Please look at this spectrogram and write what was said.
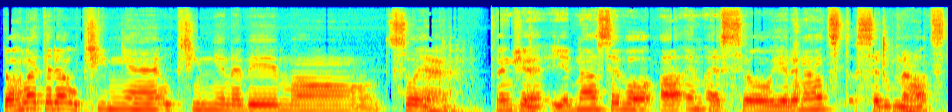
Tohle teda upřímně, upřímně nevím, co je. Takže jedná se o AMS 1117.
